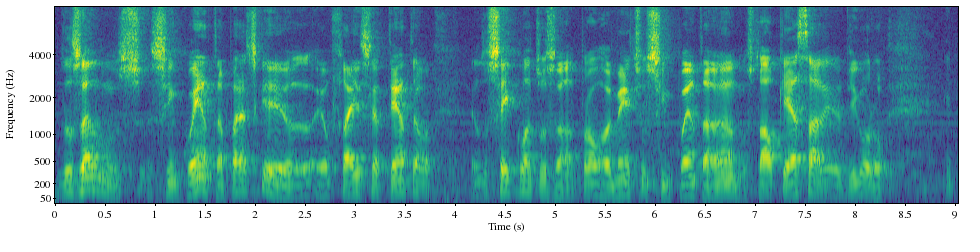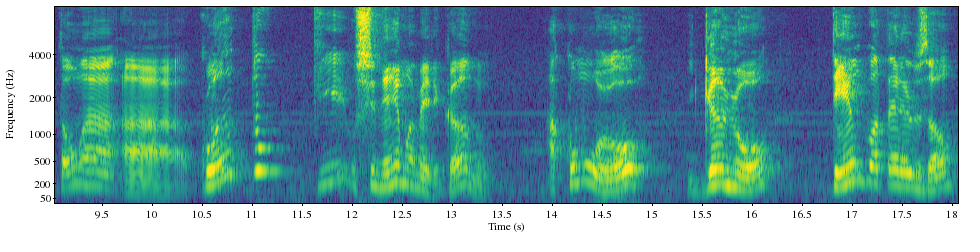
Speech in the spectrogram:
dos anos 50, parece que eu, eu falei 70, eu não sei quantos anos, provavelmente os 50 anos, tal, que essa vigorou. Então, a, a, quanto que o cinema americano acumulou e ganhou tendo a televisão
